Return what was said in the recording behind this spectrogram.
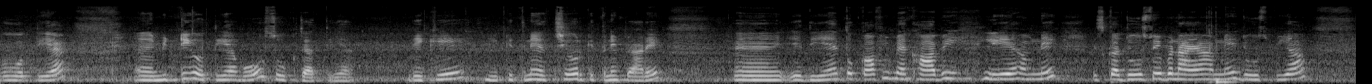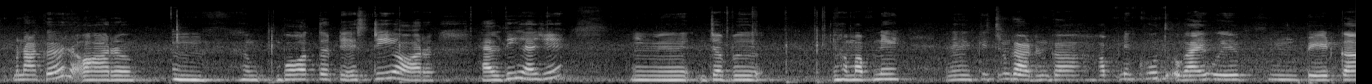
वो होती है मिट्टी होती है वो सूख जाती है। देखिए ये कितने अच्छे और कितने प्यारे ये दिए हैं। तो काफ़ी मैं खा भी लिए हमने। इसका जूस भी बनाया हमने जूस पिया बनाकर और बहुत टेस्टी और हेल्दी है ये। जब हम अपने किचन गार्डन का अपने खुद उगाए हुए पेड़ का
